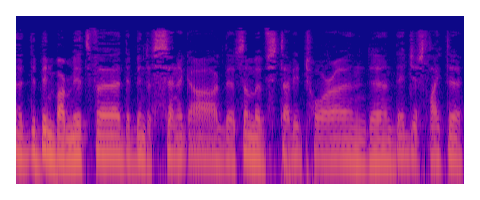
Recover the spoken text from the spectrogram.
they've been bar mitzvah, they've been to synagogue, some have studied Torah, and uh, they just like to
